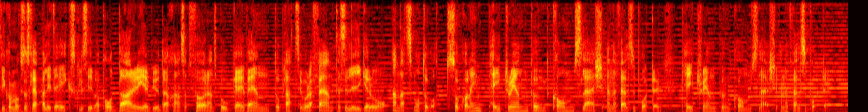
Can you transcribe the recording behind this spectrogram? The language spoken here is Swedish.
Vi kommer också släppa lite exklusiva poddar, erbjuda chans att förhandsboka event och plats i våra fantasyligor och annat smått och gott. Så kolla in patreon.com nflsupporter. Patreon.com nflsupporter.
